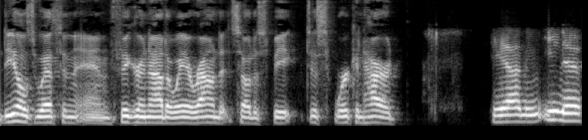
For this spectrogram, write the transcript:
deals with, and, and figuring out a way around it, so to speak. Just working hard. Yeah, I mean, you know,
